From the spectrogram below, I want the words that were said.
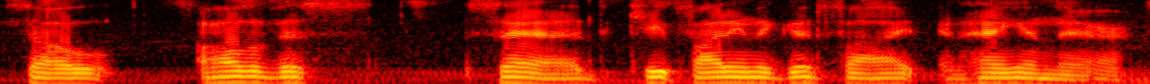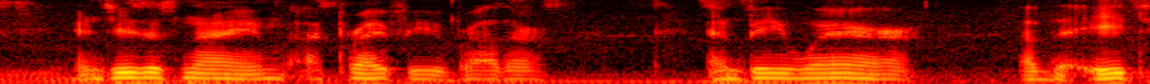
So, all of this said, keep fighting the good fight and hang in there. In Jesus' name, I pray for you, brother, and beware of the ET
